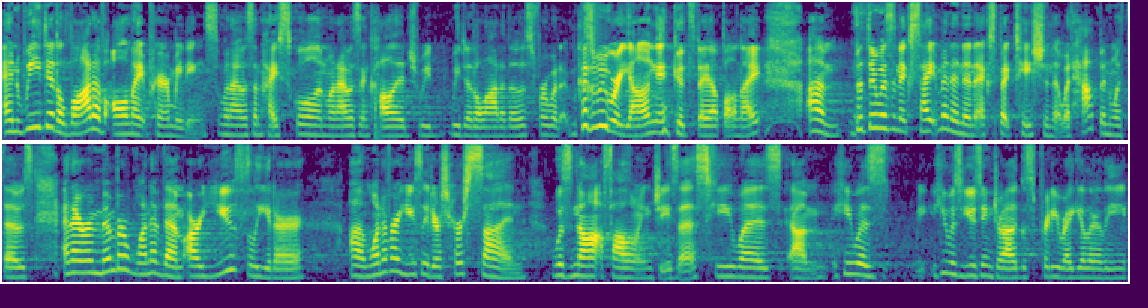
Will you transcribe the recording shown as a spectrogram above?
And we did a lot of all night prayer meetings when I was in high school and when I was in college. We, we did a lot of those for what, because we were young and could stay up all night. Um, but there was an excitement and an expectation that would happen with those. And I remember one of them, our youth leader, um, one of our youth leaders, her son, was not following Jesus. He was, um, he was he was using drugs pretty regularly.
